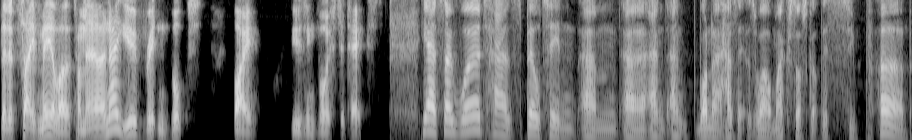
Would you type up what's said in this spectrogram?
But it saved me a lot of time. And I know you've written books by using voice to text. Yeah, so Word has built in, um, uh, and and OneNote has it as well. Microsoft's got this superb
